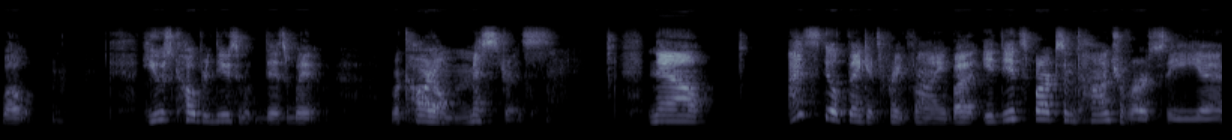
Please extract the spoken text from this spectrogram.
Well, Hughes co-produced this with Ricardo Mestres. Now, I still think it's pretty funny, but it did spark some controversy.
